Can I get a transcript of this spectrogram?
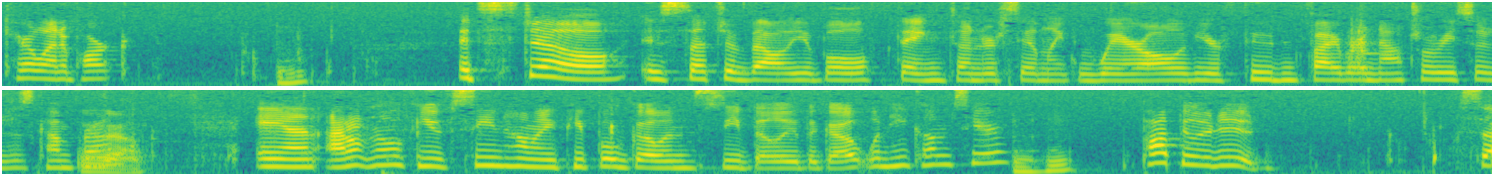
Carolina Park, it still is such a valuable thing to understand like where all of your food and fiber and natural resources come from. Yeah. And I don't know if you've seen how many people go and see Billy the goat when he comes here. Mm-hmm. Popular dude. So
